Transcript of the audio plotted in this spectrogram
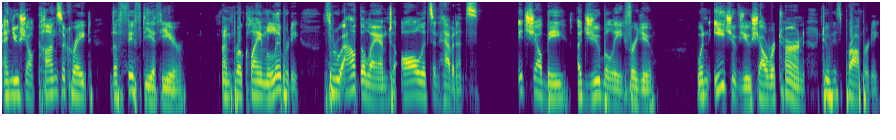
And you shall consecrate the fiftieth year, and proclaim liberty throughout the land to all its inhabitants. It shall be a jubilee for you, when each of you shall return to his property,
